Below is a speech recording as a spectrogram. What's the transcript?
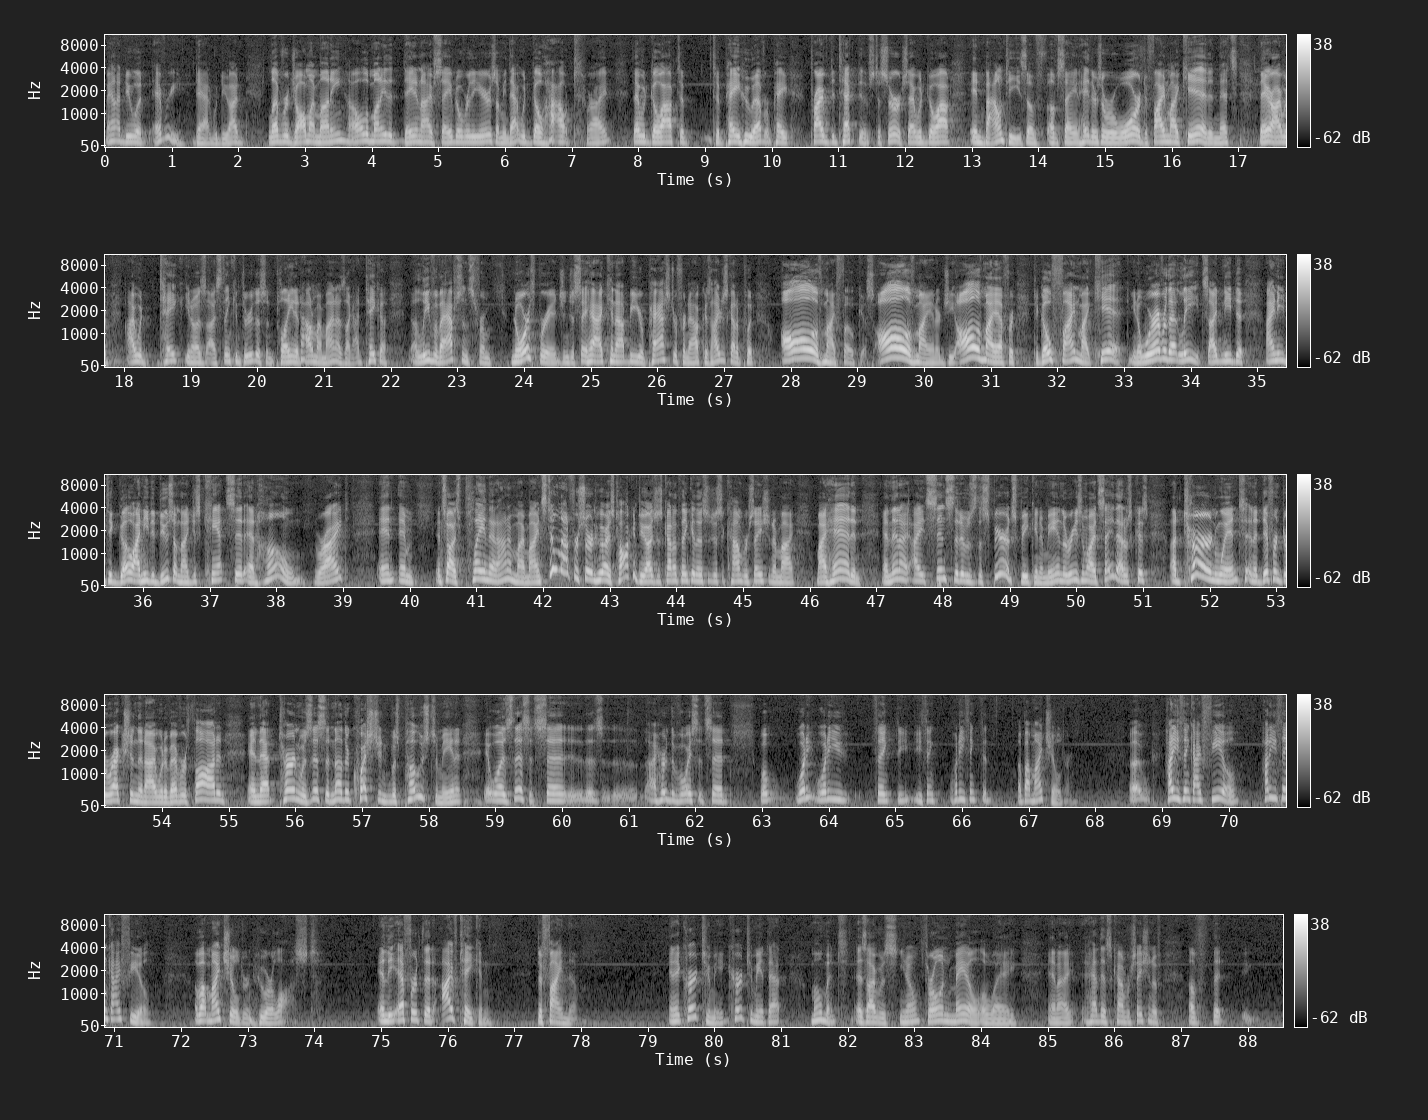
man, I'd do what every dad would do. I'd leverage all my money, all the money that Dana and I have saved over the years. I mean, that would go out, right? That would go out to, to pay whoever, pay private detectives to search. That would go out in bounties of, of saying, hey, there's a reward to find my kid. And that's there. I would, I would take, you know, as I was thinking through this and playing it out in my mind, I was like, I'd take a, a leave of absence from Northbridge and just say, hey, I cannot be your pastor for now because I just got to put all of my focus, all of my energy, all of my effort to go find my kid. You know, wherever that leads, I need to I need to go. I need to do something. I just can't sit at home, right? And and and so I was playing that out in my mind, still not for certain who I was talking to. I was just kind of thinking this is just a conversation in my, my head. And, and then I, I sensed that it was the Spirit speaking to me. And the reason why I'd say that was because a turn went in a different direction than I would have ever thought. And, and that turn was this another question was posed to me. And it, it was this it said, this, uh, I heard the voice that said, Well, what do you, what do you think? Do you, do you think, what do you think that, about my children? Uh, how do you think I feel how do you think I feel about my children who are lost and the effort that I've taken to find them? And it occurred to me, it occurred to me at that moment as I was, you know, throwing mail away and I had this conversation of, of that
